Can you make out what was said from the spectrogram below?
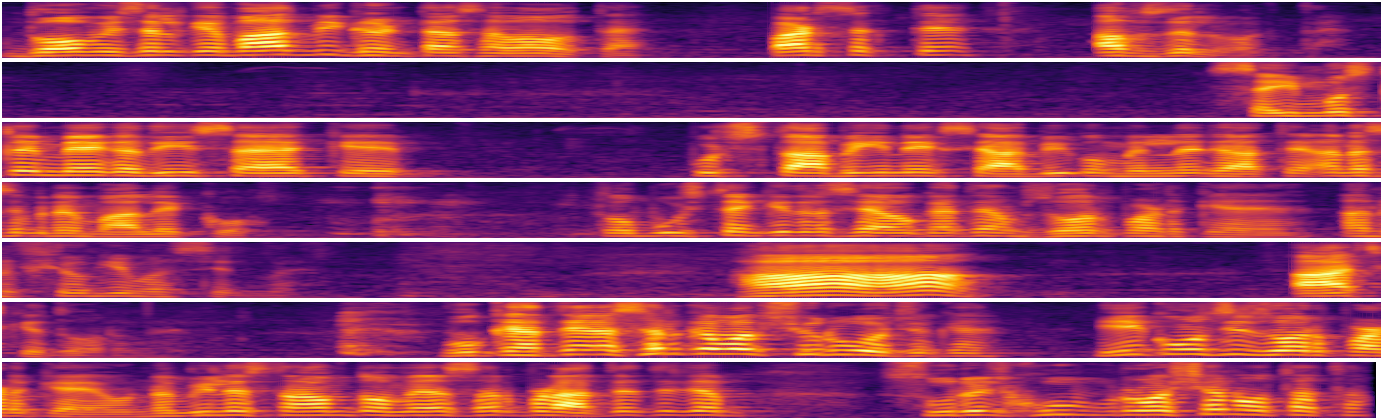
دو مثل کے بعد بھی گھنٹہ سوا ہوتا ہے۔ پڑھ سکتے ہیں، افضل وقت ہے۔ صحیح مسلم میں ایک حدیث ہے کہ کچھ تابعین ایک صحابی کو ملنے جاتے ہیں، انس ابن مالک کو۔ تو پوچھتے ہیں، کدھر سے آؤ کہتے ہیں، ہم زور پڑھ کے آئے ہیں، انفیوں کی مسجد میں۔ ہاں ہاں آج کے دور میں۔ وہ کہتے ہیں اثر کا وقت شروع ہو چکا ہے۔ یہ کون سی زور پڑھ کے آئے ہو؟ نبی الاسلام تو ہمیں اثر پڑھاتے تھے جب سورج خوب روشن ہوتا تھا۔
